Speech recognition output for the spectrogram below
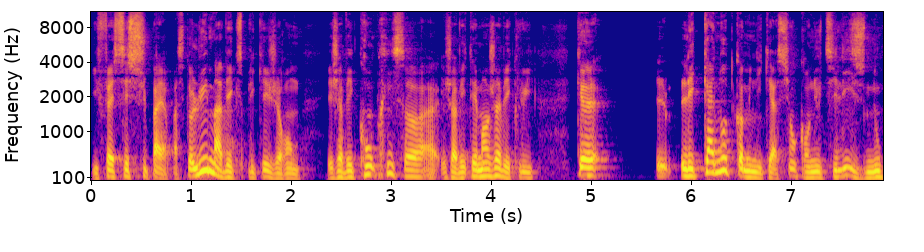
Il fait, c'est super. Parce que lui m'avait expliqué, Jérôme, et j'avais compris ça, j'avais été mangé avec lui, que les canaux de communication qu'on utilise, nous,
